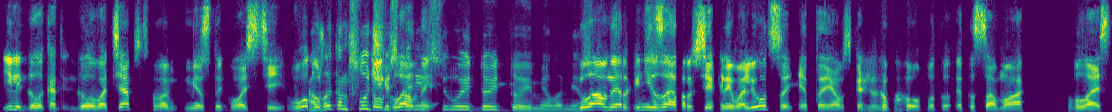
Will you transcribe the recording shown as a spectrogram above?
или головотяпство местных властей. Вот а в этом случае, главный, скорее всего, и то, и то имело место. Главный организатор всех революций, это я вам скажу по опыту, это сама власть.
